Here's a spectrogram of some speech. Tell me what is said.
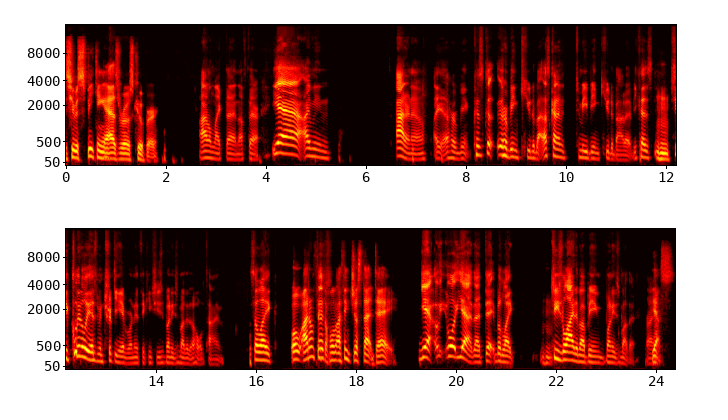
she was speaking as rose cooper i don't like that enough there yeah i mean i don't know i her being because her being cute about that's kind of to me being cute about it because Mhm. she clearly has been tricking everyone into thinking she's Bunny's mother the whole time. So like, Oh, I don't think the whole. I think just that day. yeah, oh, well, yeah, that day, but like, Mhm. she's lied about being Bunny's mother, right? Yes.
